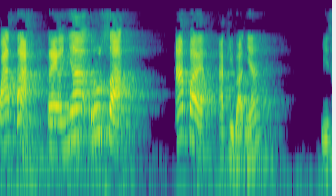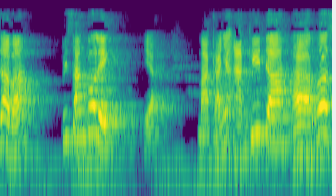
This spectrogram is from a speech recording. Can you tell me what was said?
patah, relnya rusak. Apa ya akibatnya? Bisa apa? Bisa guling, ya. Makanya akidah harus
